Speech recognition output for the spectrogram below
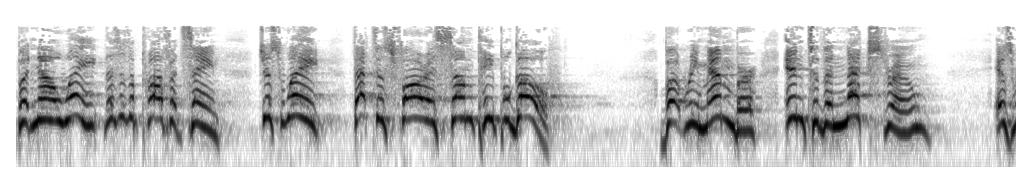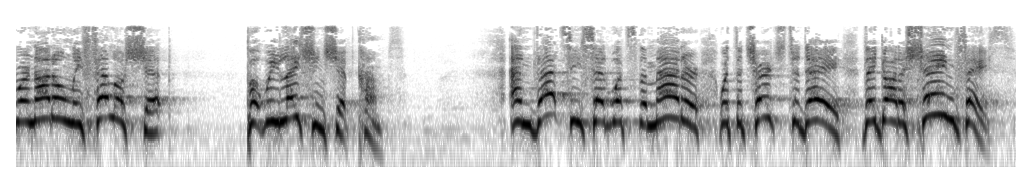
But now wait, this is a prophet saying, just wait, that's as far as some people go. But remember, into the next room is where not only fellowship, but relationship comes. And that's, he said, what's the matter with the church today? They got a shame face.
